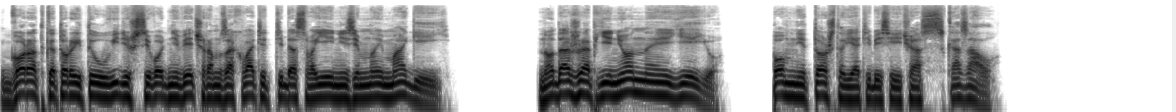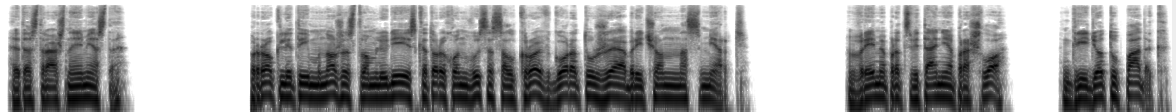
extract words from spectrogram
Город, который ты увидишь сегодня вечером, захватит тебя своей неземной магией, но даже опьяненная ею, помни то, что я тебе сейчас сказал. Это страшное место. Проклятый множеством людей, из которых он высосал кровь, город уже обречен на смерть. Время процветания прошло, грядет упадок.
